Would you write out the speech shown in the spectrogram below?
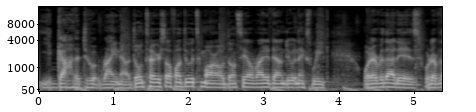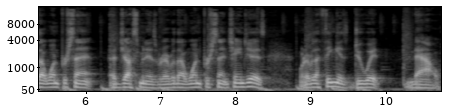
You gotta do it right now. Don't tell yourself I'll do it tomorrow. Don't say I'll write it down, do it next week. Whatever that is, whatever that 1% adjustment is, whatever that 1% change is, whatever that thing is, do it now.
